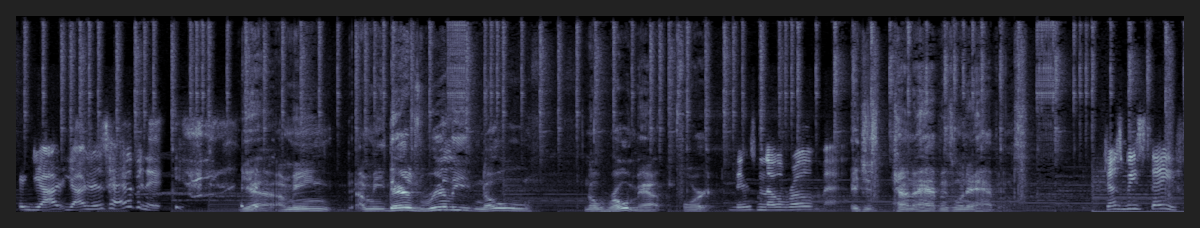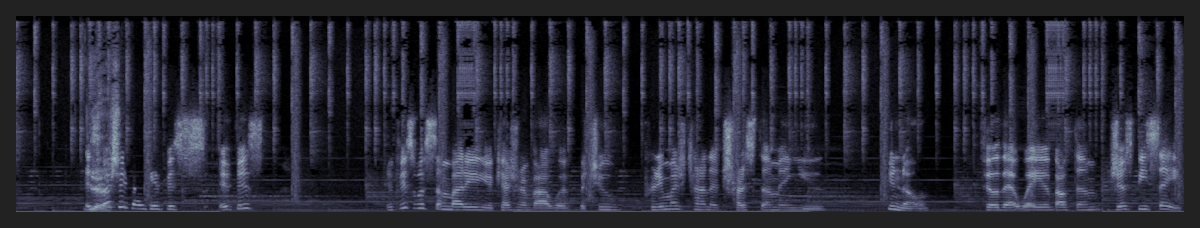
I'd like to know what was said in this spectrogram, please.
for. Y'all y'all just having it. yeah, I mean I mean there's really no no roadmap for it. There's no roadmap. It just kind of happens when it happens. Just be safe, especially like if it's if it's if it's with somebody you're catching a vibe with, but you pretty much kind of trust them and you, you know, feel that way about them. Just be safe.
